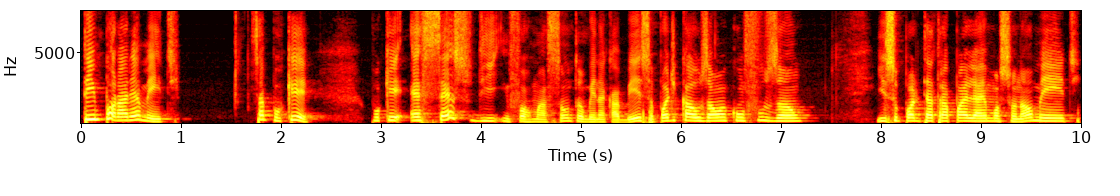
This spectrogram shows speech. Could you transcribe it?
temporariamente. Sabe por quê? Porque excesso de informação também na cabeça pode causar uma confusão. Isso pode te atrapalhar emocionalmente.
